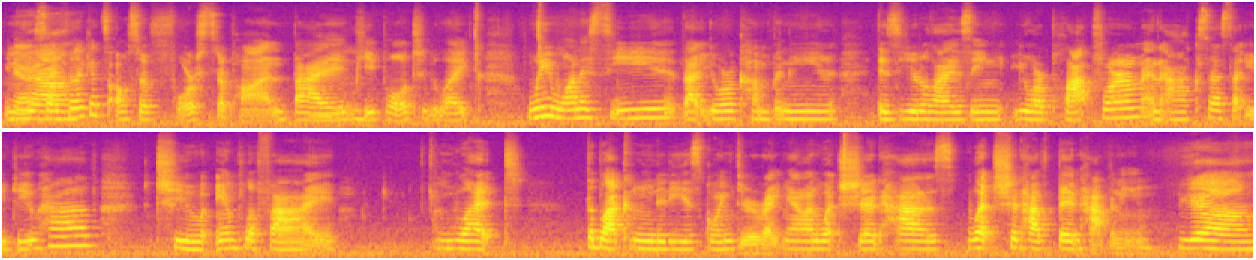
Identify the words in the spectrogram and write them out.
You know, yeah. so I feel like it's also forced upon by mm. people to be like, we want to see that your company is utilizing your platform and access that you do have to amplify what the black community is going through right now and what should has what should have been happening. Yeah.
